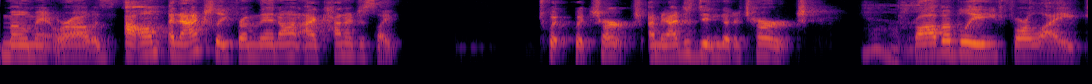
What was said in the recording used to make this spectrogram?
moment where i was I, um, and actually from then on i kind of just like quit quit church. I mean i just didn't go to church yeah. probably for like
